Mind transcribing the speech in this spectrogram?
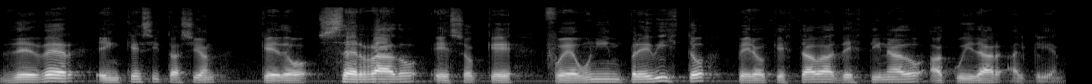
de ver en qué situación quedó cerrado eso que fue un imprevisto, pero que estaba destinado a cuidar al cliente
